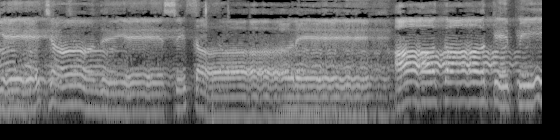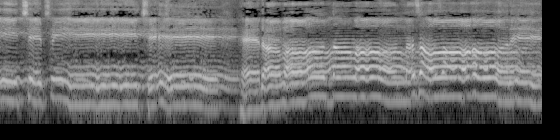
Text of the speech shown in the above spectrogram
یہ چاند، یہ ستارے۔ آقا کے پیچھے پیچھے ہے روا دوا نظارے۔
